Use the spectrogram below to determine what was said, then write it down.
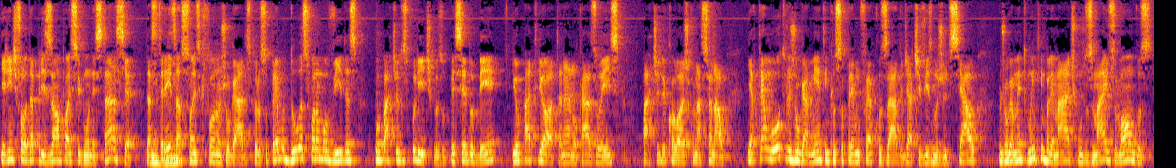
E a gente falou da prisão após segunda instância, das uhum. três ações que foram julgadas pelo Supremo, duas foram movidas por partidos políticos, o PCdoB e o Patriota, né, no caso o ex-Partido Ecológico Nacional. E até um outro julgamento em que o Supremo foi acusado de ativismo judicial, um julgamento muito emblemático, um dos mais longos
